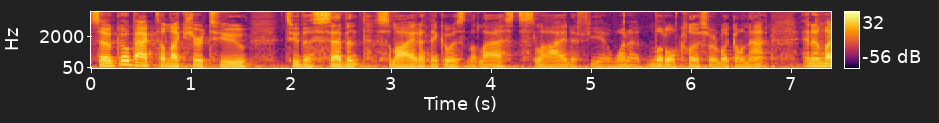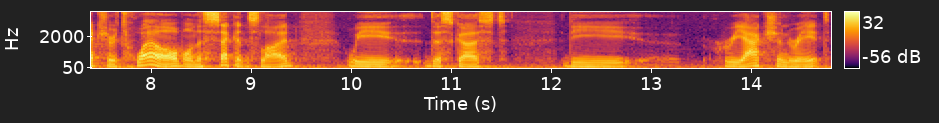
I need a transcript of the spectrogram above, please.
So go back to lecture two, to the seventh slide. I think it was the last slide if you want a little closer look on that. And in lecture 12, on the second slide, we discussed the reaction rate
